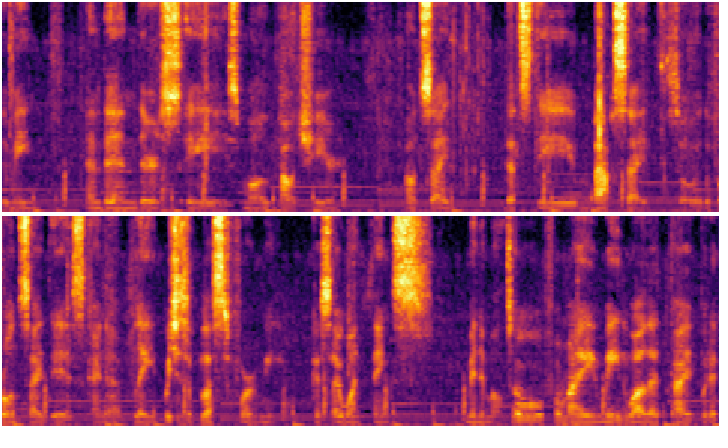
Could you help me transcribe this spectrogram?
the main, and then there's a small pouch here outside. That's the back side. So the front side is kind of plain which is a plus for me because I want things minimal. So for my main wallet I put it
